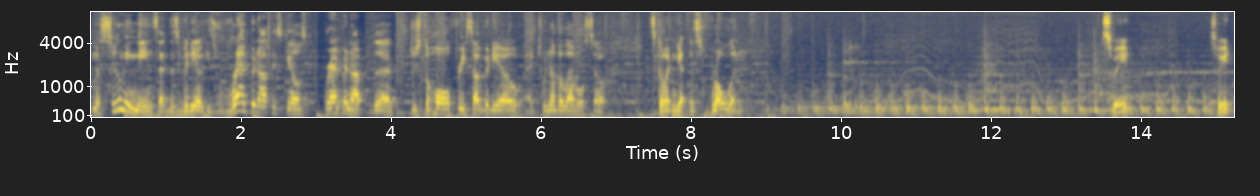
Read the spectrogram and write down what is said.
I'm assuming means that this video he's ramping up his skills, ramping up the just the whole freestyle video uh, to another level. So let's go ahead and get this rolling. Sweet. Sweet.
